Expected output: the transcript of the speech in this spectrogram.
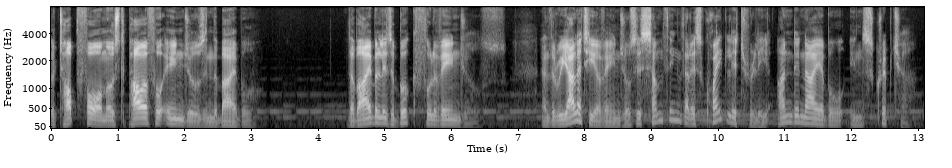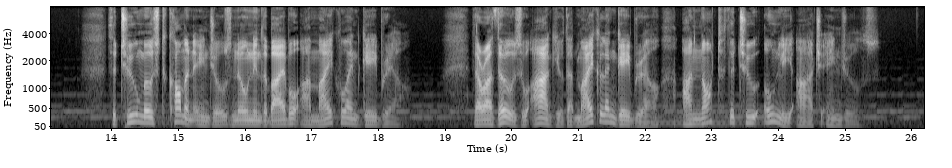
The top four most powerful angels in the Bible. The Bible is a book full of angels, and the reality of angels is something that is quite literally undeniable in Scripture. The two most common angels known in the Bible are Michael and Gabriel. There are those who argue that Michael and Gabriel are not the two only archangels.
